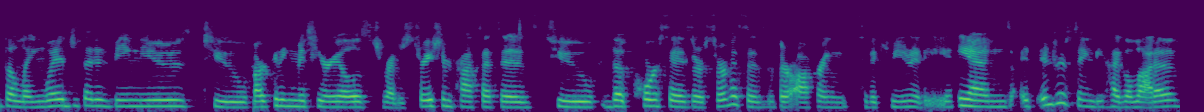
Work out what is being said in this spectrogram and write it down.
the language that is being used to marketing materials to registration processes to the courses or services that they're offering to the community. And it's interesting because a lot of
